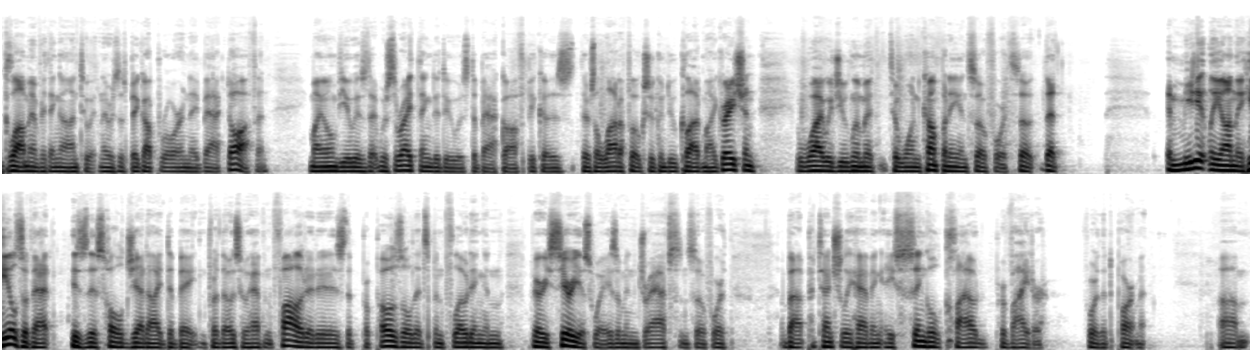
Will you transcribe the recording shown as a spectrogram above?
glom everything onto it. And there was this big uproar, and they backed off. And my own view is that was the right thing to do was to back off because there's a lot of folks who can do cloud migration. Why would you limit to one company and so forth? So that immediately on the heels of that is this whole Jedi debate. And for those who haven't followed it, it is the proposal that's been floating in very serious ways, I mean, drafts and so forth, about potentially having a single cloud provider for the department. Um,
